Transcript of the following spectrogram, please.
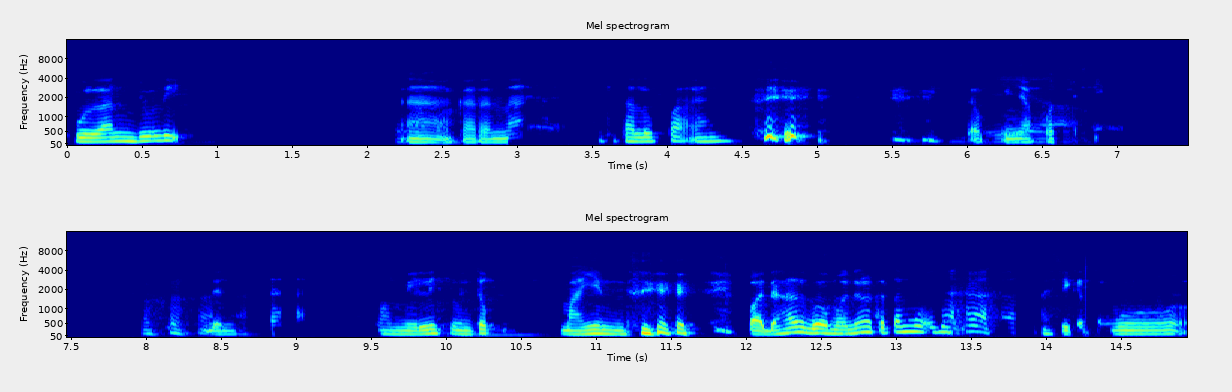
bulan Juli? Nah, Kenapa? karena kita lupa kan. kita punya Iya. podcast ini. dan kita memilih untuk main. Padahal gua modal ketemu tuh. Masih ketemu.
